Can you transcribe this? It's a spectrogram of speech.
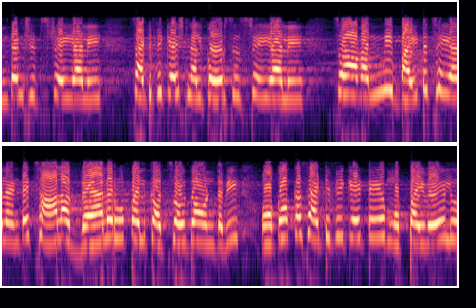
ఇంటర్న్షిప్స్ చేయాలి సర్టిఫికేషనల్ కోర్సెస్ చేయాలి. సో అవన్నీ బయట చేయాలంటే చాలా వేల రూపాయలు ఖర్చు అవుతూ ఉంటుంది. ఒక్కొక్క సర్టిఫికేటే ముప్పై వేలు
